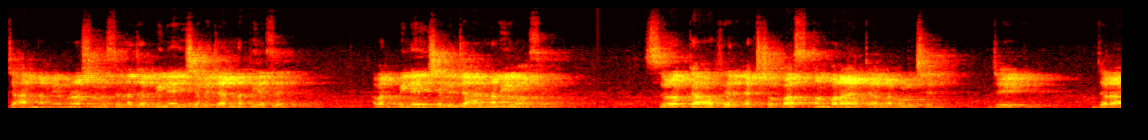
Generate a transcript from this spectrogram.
জাহান্নামে। আপনারা শুনেছেন না যে, বিনা হিসাবে জান্নাতি আছে? আবার বিনা হিসাবে জাহান্নামিও আছে সুরা কাহাফের একশো পাঁচ নম্বর আয়াতে আল্লাহ বলেছেন যে যারা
